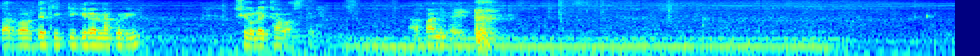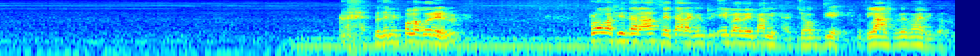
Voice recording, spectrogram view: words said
তারপর দেখি কি কি রান্না করি সেগুলোই খাব আজকে। আর পানি খাই। একটা জিনিস ফলো করেন প্রবাসী যারা আছে তারা কিন্তু এইভাবে পানি খায় জগ দিয়ে গ্লাস ব্যবহারই করুন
